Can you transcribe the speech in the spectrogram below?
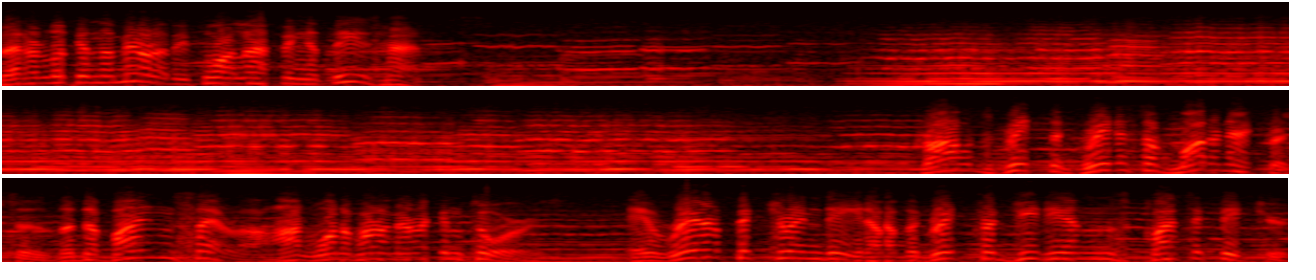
Better look in the mirror before laughing at these hats. Crowds greet the greatest of modern actresses, the divine Sarah, on one of her American tours. A rare picture indeed of the great tragedian's classic features.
